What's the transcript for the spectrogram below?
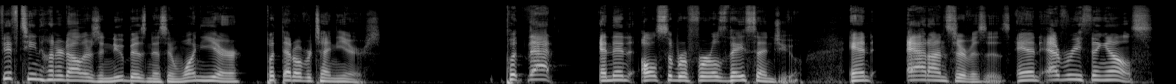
$1,500 in new business in one year, put that over 10 years. put that and then also referrals they send you and add on services and everything else.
